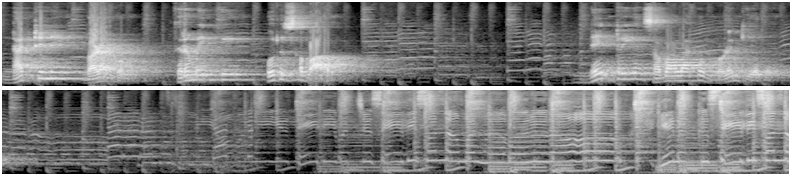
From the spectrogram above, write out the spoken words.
நற்றினை வழங்கும் திறமைக்கு ஒரு சவால். நேற்றைய சவாலாக முழங்கியது. எனக்கு செய்தி சொன்ன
